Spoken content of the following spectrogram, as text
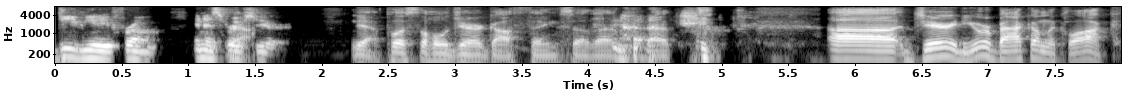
deviate from in his first yeah. year. Yeah, plus the whole Jared Goff thing. So that that's uh Jared, you are back on the clock.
